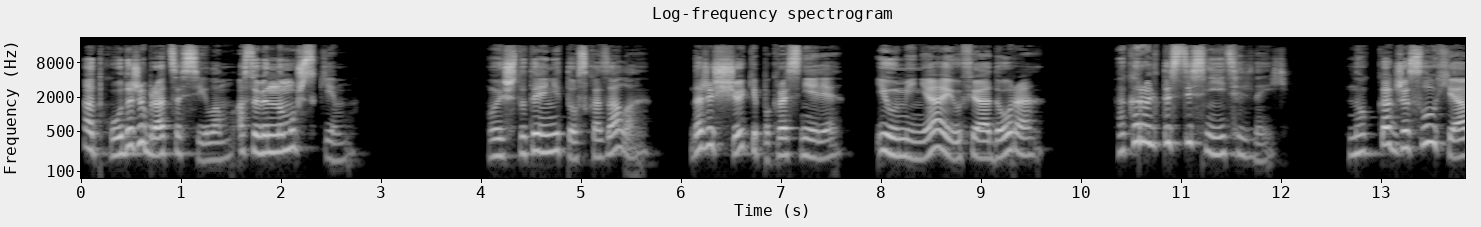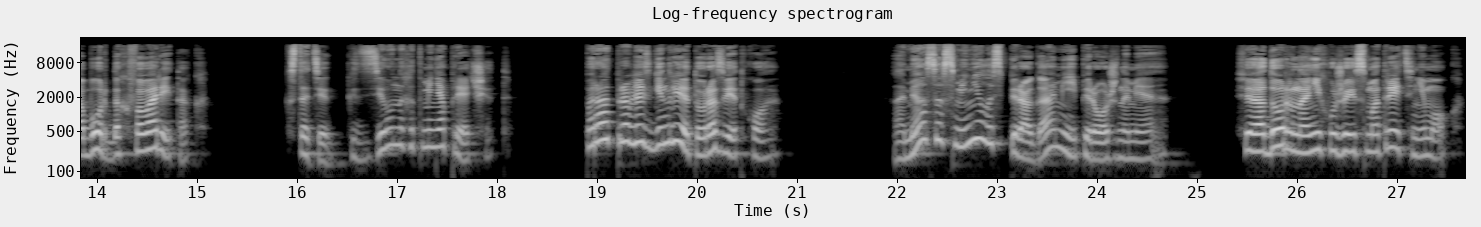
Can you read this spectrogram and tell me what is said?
Откуда же браться силам, особенно мужским? Ой, что-то я не то сказала. Даже щеки покраснели. И у меня, и у Феодора. А король-то стеснительный. Но как же слухи о бордах фавориток? Кстати, где он их от меня прячет? Пора отправлять Генриету в разведку. А мясо сменилось пирогами и пирожными. Феодор на них уже и смотреть не мог.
